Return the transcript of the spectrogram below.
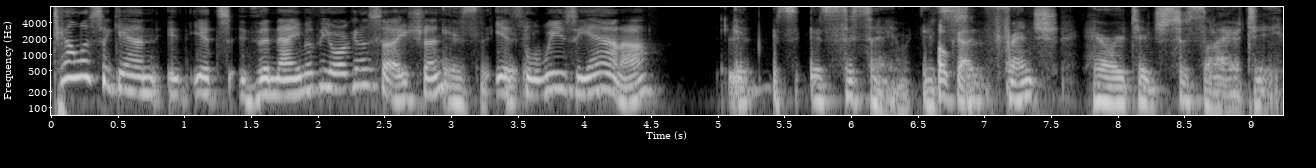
tell us again. It, it's the name of the organization. Is- it's Louisiana. It, it's it's the same. It's Okay. French Heritage Society.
